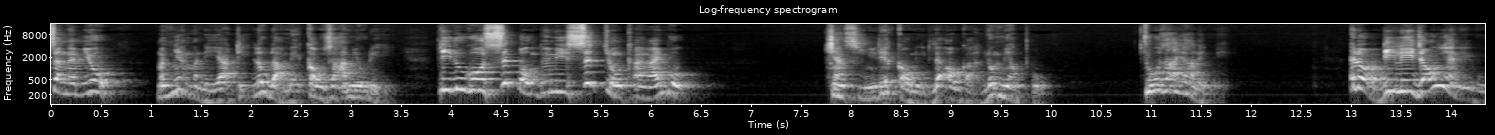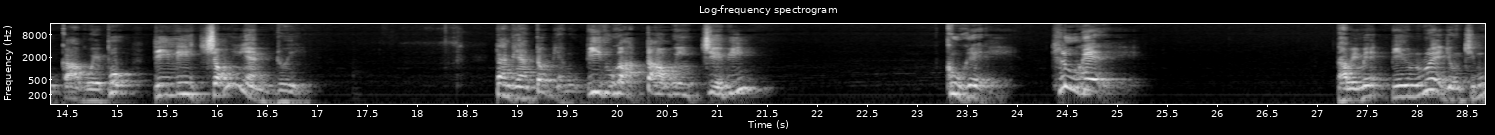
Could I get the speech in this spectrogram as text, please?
12မျိုးမညက်မနေရအထိလှုပ်လာမယ်ကောက်စားမျိုးတွေပြည်သူကိုစစ်ပုံသွင်းပြီးစစ်ကြုံခံခိုင်းဖို့ကြံစီနေတဲ့ကောင်တွေလက်အောက်ကလွတ်မြောက်ဖို့စူးစမ်းရလိမ့်မယ်အဲ့တော့ဒီလေချောင်းရံတွေကိုကာကွယ်ဖို့ဒီလေချောင်းရံတွေတံပြန်တုတ်ပြန်ဖို့ပြည်သူကတာဝန်ကျေပြီး ကူခဲ့တယ်လှူခဲ့တယ်ဒါပေမဲ့ပြည်သူလူထုရဲ့ယုံကြည်မှု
